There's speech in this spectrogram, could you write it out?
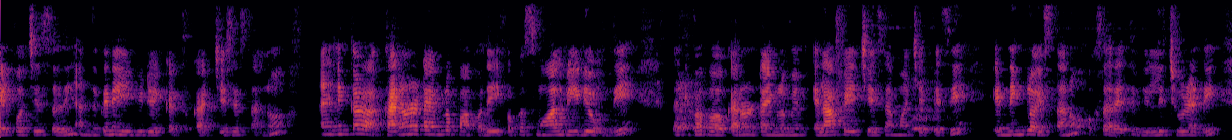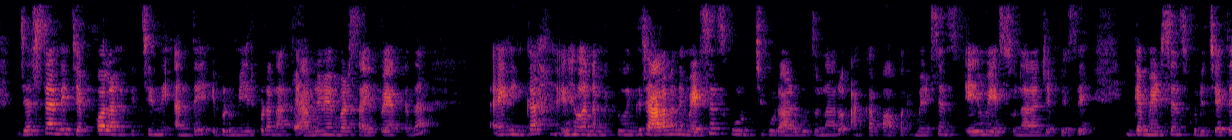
ఏడుపు వచ్చేస్తుంది. అందుకనే ఈ వీడియో ఇక్కడితో కట్ చేసేస్తాను. అండ్ ఇంకా కరోనా టైంలో పాపది ఒక స్మాల్ వీడియో ఉంది. లైక్ పాప కరోనా టైంలో మేము ఎలా ఫేస్ చేసాము అని చెప్పేసి ఎండింగ్లో ఇస్తాను. ఒకసారి అయితే వెళ్ళి చూడండి. జస్ట్ అండి చెప్పుకోవాలనిపించింది అంతే. ఇప్పుడు మీరు కూడా నా ఫ్యామిలీ మెంబర్స్ అయిపోయారు కదా. అండ్ ఇంకా ఏమన్నా మీకు ఇంకా చాలామంది మెడిసిన్స్ గురించి కూడా అడుగుతున్నారు. అక్క పాపకి మెడిసిన్స్ ఏం వేస్తున్నారని చెప్పేసి ఇంకా మెడిసిన్స్ గురించి అయితే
